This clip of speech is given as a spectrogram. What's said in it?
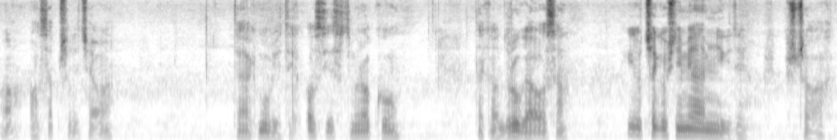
O, osa przyleciała. Tak jak mówię, tych os jest w tym roku taka druga osa. I czegoś nie miałem nigdy w pszczołach.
